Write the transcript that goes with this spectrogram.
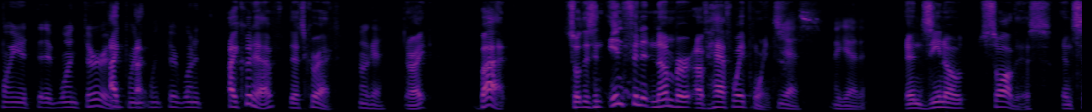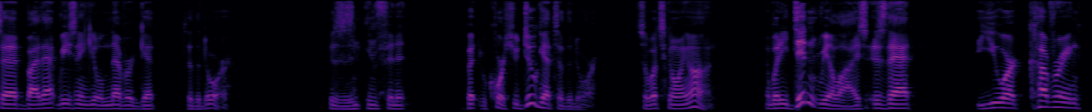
point at the one third, I- point I- at one third, one. At, I could have. That's correct. okay. All right. But so there's an infinite number of halfway points. Yes, I get it. And Zeno saw this and said, by that reasoning, you'll never get to the door because it's an infinite. But of course, you do get to the door. So what's going on? And what he didn't realize is that you are covering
